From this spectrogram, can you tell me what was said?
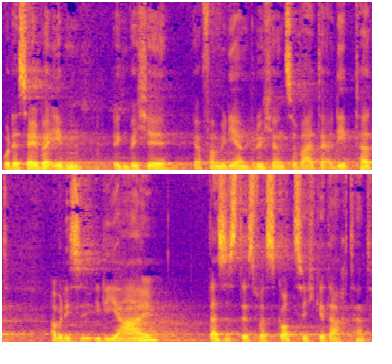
oder selber eben irgendwelche ja, familiären Brüche und so weiter erlebt hat. Aber dieses Ideal, das ist das, was Gott sich gedacht hat.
